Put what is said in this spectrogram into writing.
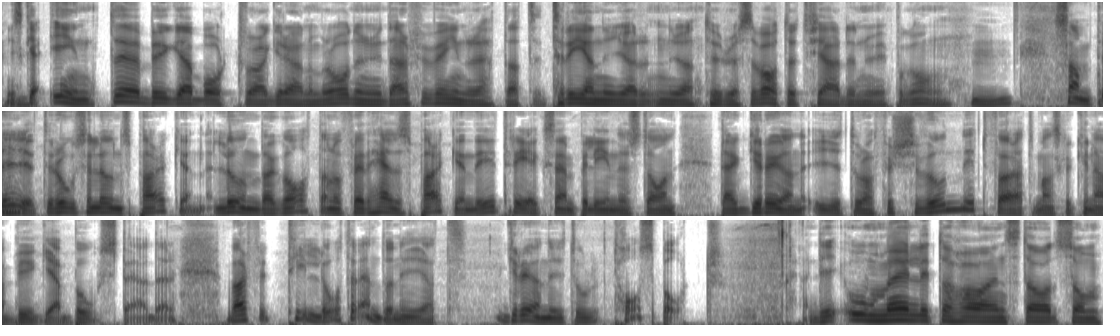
Vi ska inte bygga bort våra grönområden. Det är därför vi har inrättat tre nya naturreservat och ett fjärde nu är på gång. Mm. Samtidigt, mm. Rosenlundsparken, Lundagatan och Fredhällsparken, det är tre exempel i innerstan där grönytor har försvunnit för att man ska kunna bygga bostäder. Varför tillåter ändå ni att grönytor tas bort? Det är omöjligt att ha en stad som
